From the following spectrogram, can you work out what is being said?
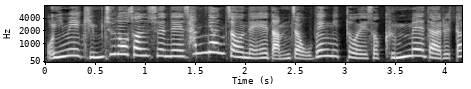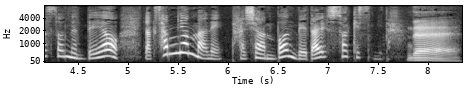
어, 이미 김준호 선수는 3년 전에 남자 500m에서 금메달을 땄었는데요. 약 3년 만에 다시 한번 메달 수확했습니다. 네.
